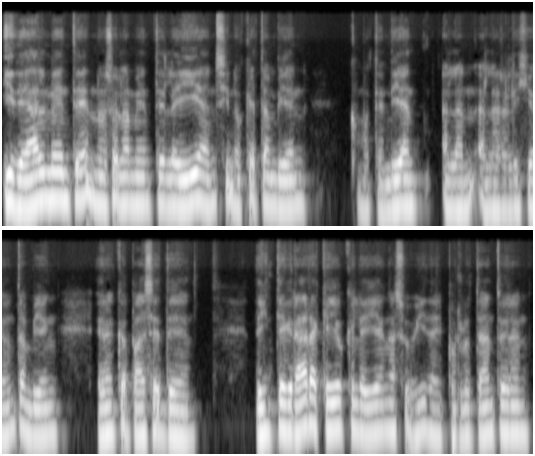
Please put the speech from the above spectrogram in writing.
Idealmente no solamente leían, sino que también, como tendían a la, religión, también eran capaces de, integrar aquello que leían a su vida y por lo tanto eran,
